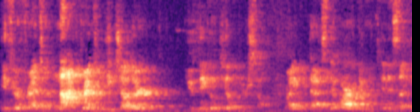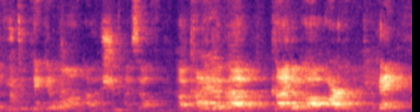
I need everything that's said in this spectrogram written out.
If your friends are not friends with each other, you think of killing yourself, right? That's the argument. And it's like, if you two can't get along, I'm going to shoot myself, uh, kind of, uh, kind of uh, argument, okay?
